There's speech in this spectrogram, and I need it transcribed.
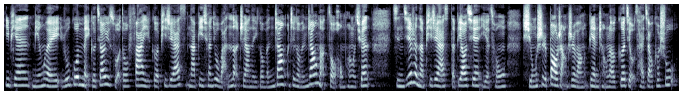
一篇名为“如果每个交易所都发一个 PGS，那币圈就完了”这样的一个文章。这个文章呢走红朋友圈，紧接着呢，PGS 的标签也从熊市暴涨之王变成了割韭菜教科书。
